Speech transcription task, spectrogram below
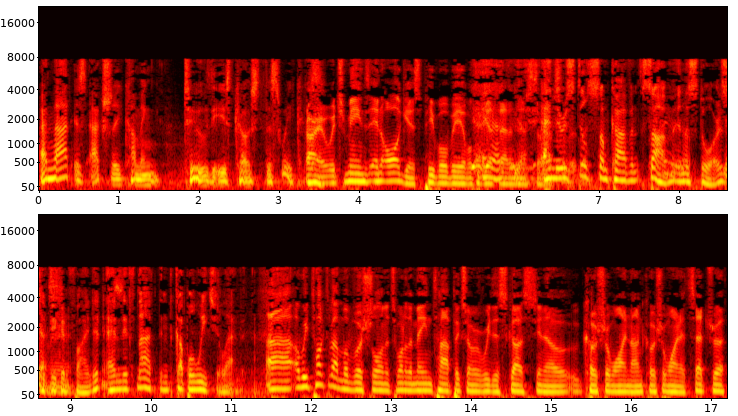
and that is actually coming to the East Coast this week. All right, which means in August people will be able to Yeah, get yeah, that in yeah. their store. And there is still some covenant, some in the stores if you can find it, and if not, in a couple of weeks you'll have it. Uh, we talked about Mevushal, and it's one of the main topics whenever we discuss, you know, kosher wine, non-kosher wine, etc.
